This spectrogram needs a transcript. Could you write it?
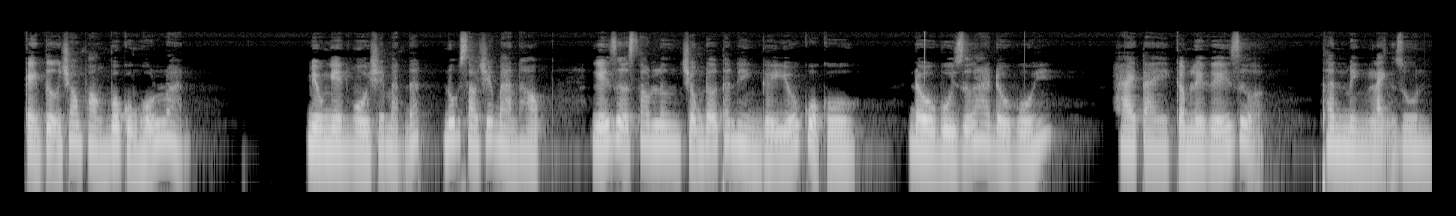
cảnh tượng trong phòng vô cùng hỗn loạn. Miêu nghiên ngồi trên mặt đất, núp sau chiếc bàn học, ghế dựa sau lưng chống đỡ thân hình gầy yếu của cô, đầu vùi giữa hai đầu gối, hai tay cầm lấy ghế dựa, thân mình lạnh run,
